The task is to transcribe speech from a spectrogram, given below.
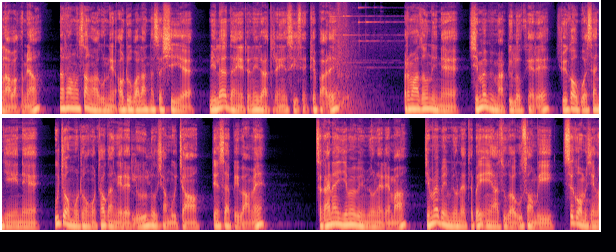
္ဂလာပါခင်ဗျာ2025ခုနှစ်အောက်တိုဘာလ28ရက်မြေလက်အတန်ရဲ့တနေ့တာသတင်းအစီအစဉ်ဖြစ်ပါတယ်ပထမဆုံးအနေနဲ့ရင်းမဲ့ပင်မှာပြုလုပ်ခဲ့တဲ့ရွေးကောက်ပွဲစန့်ကျင်ရေးနဲ့ဥကြုံမိုးထုံးကိုထောက်ခံခဲ့တဲ့လူလူလှုပ်ရှားမှုအကြောင်းတင်ဆက်ပေးပါမယ်စကိုင်းတိုင်းရင်းမဲ့ပင်မြို့နယ်ထဲမှာရင်းမဲ့ပင်မြို့နယ်တပိတ်အင်အားစုကဥဆောင်ပြီးစစ်ကော်မရှင်က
